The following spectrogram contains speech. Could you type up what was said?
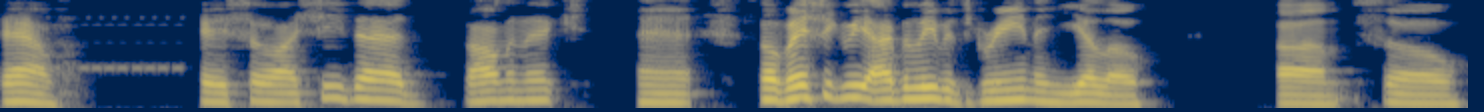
Damn. Okay, so I see that Dominic and so basically I believe it's green and yellow. Um, so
